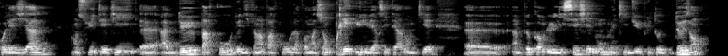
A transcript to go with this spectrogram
collégial, ensuite et qui a deux parcours, deux différents parcours, la formation pré-universitaire, donc qui est un peu comme le lycée chez nous, mais qui dure plutôt deux ans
